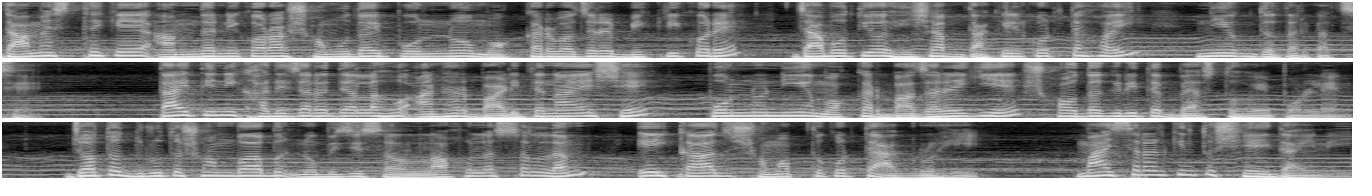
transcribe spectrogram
দামেস থেকে আমদানি করা সমুদায় পণ্য মক্কার বাজারে বিক্রি করে যাবতীয় হিসাব দাখিল করতে হয় নিয়োগদাতার কাছে। তাই তিনি খাদিজা রাদি আল্লাহ আনহার বাড়িতে না এসে পণ্য নিয়ে মক্কার বাজারে গিয়ে সওদাগিরিতে ব্যস্ত হয়ে পড়লেন। যত দ্রুত সম্ভব নবীজি সাল্লাহ সাল্লাম এই কাজ সমাপ্ত করতে আগ্রহী। মাইসারার কিন্তু সেই দায় নেই।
